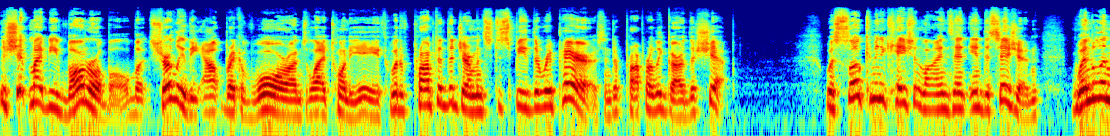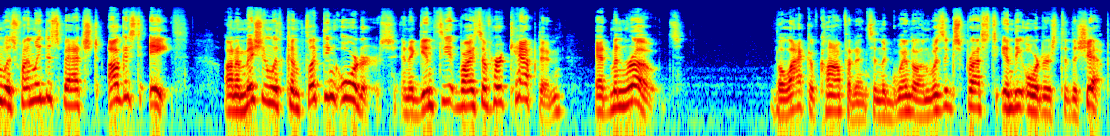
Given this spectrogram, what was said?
The ship might be vulnerable, but surely the outbreak of war on July 28th would have prompted the Germans to speed the repairs and to properly guard the ship. With slow communication lines and indecision, Gwendolen was finally dispatched August 8th on a mission with conflicting orders and against the advice of her captain, Edmund Rhodes. The lack of confidence in the Gwendolen was expressed in the orders to the ship.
